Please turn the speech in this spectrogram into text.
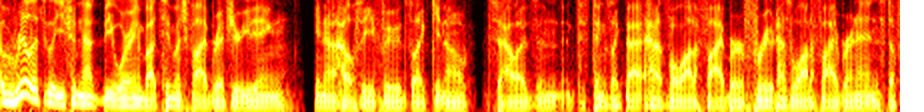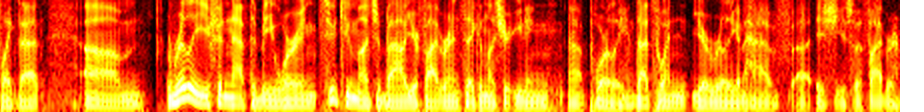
realistically, you shouldn't have to be worrying about too much fiber if you're eating, you know, healthy foods like you know salads and things like that have a lot of fiber. Fruit has a lot of fiber in it and stuff like that. Um, really you shouldn't have to be worrying too too much about your fiber intake unless you're eating uh, poorly. That's when you're really going to have uh, issues with fiber.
